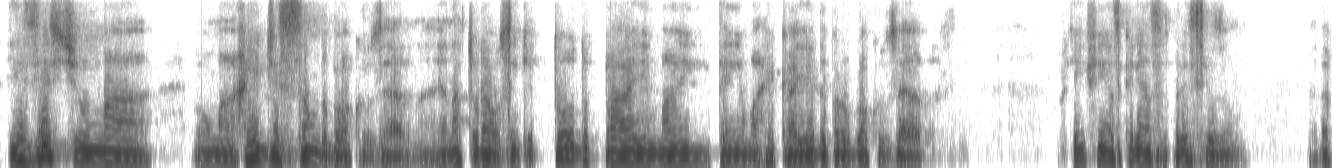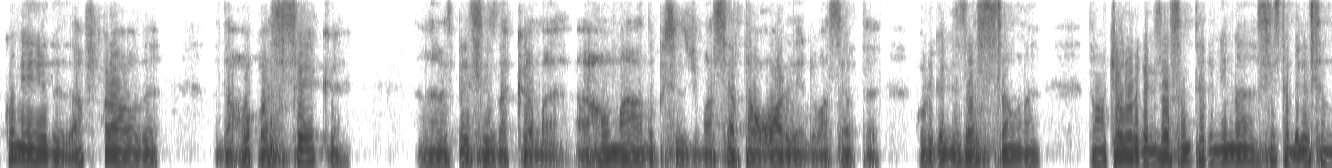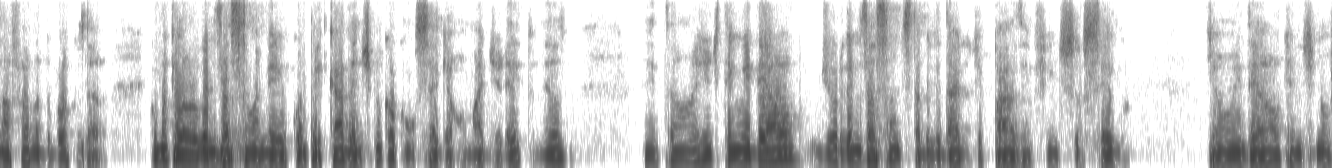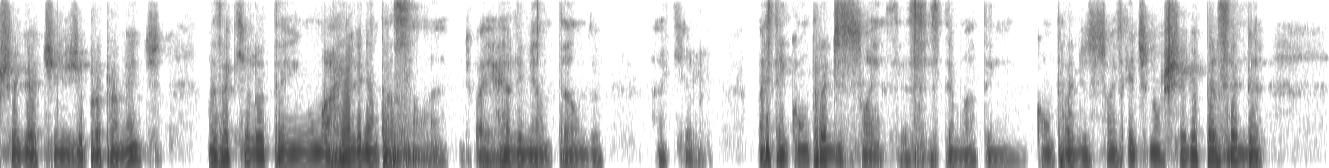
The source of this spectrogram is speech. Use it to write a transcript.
Existe uma uma reedição do bloco zero. Né? É natural, sim, que todo pai e mãe tenha uma recaída para o bloco zero. Porque, enfim, as crianças precisam da comida, da fralda, da roupa seca, né? elas precisam da cama arrumada, precisam de uma certa ordem, de uma certa organização, né? Então, aquela organização termina se estabelecendo na forma do bloco zero como aquela organização é meio complicada, a gente nunca consegue arrumar direito mesmo. Então a gente tem um ideal de organização, de estabilidade, de paz, enfim, de sossego, que é um ideal que a gente não chega a atingir propriamente, mas aquilo tem uma realimentação, né? A gente vai realimentando aquilo. Mas tem contradições, esse sistema tem contradições que a gente não chega a perceber.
